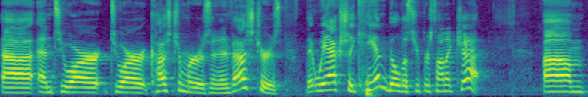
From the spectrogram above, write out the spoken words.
uh, and to our, to our customers and investors that we actually can build a supersonic jet. Um,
